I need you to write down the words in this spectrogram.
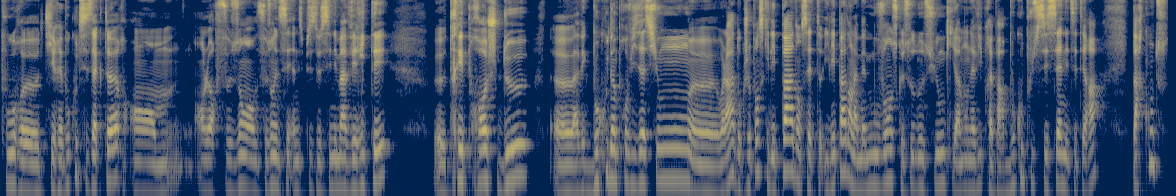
pour euh, tirer beaucoup de ses acteurs en, leur faisant, faisant une, espèce de cinéma vérité, très proche d'eux, euh, avec beaucoup d'improvisation, euh, voilà. Donc je pense qu'il n'est pas dans cette, il est pas dans la même mouvance que Sonotion, qui à mon avis prépare beaucoup plus ses scènes, etc. Par contre,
